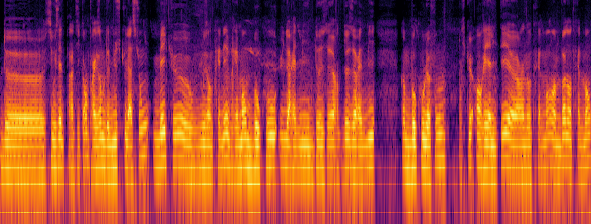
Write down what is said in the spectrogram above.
de, si vous êtes pratiquant par exemple de musculation, mais que vous vous entraînez vraiment beaucoup, une heure et demie, deux heures, deux heures et demie, comme beaucoup le font, parce qu'en réalité, euh, un entraînement, un bon entraînement,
